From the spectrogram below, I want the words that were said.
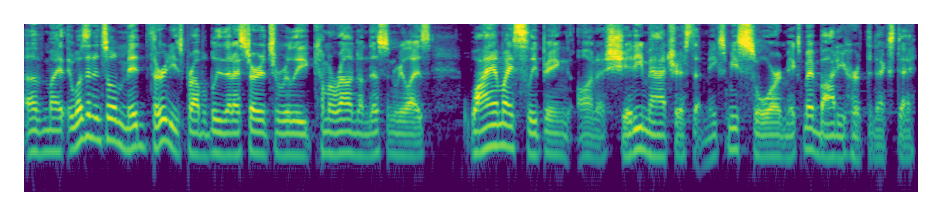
of my it wasn't until mid 30s probably that I started to really come around on this and realize why am I sleeping on a shitty mattress that makes me sore and makes my body hurt the next day?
